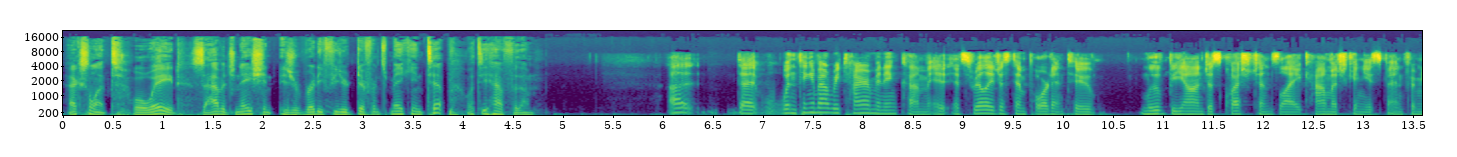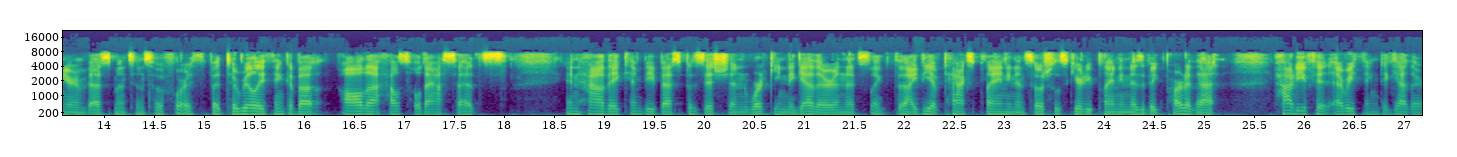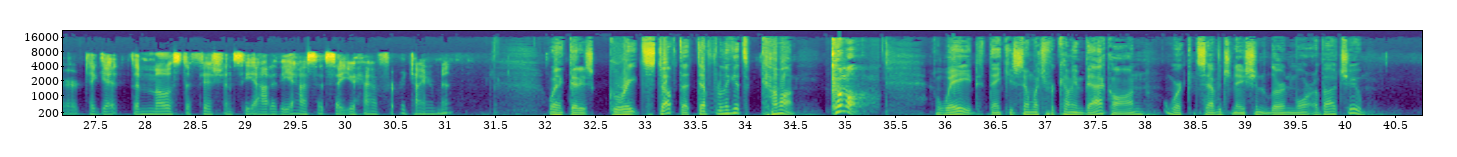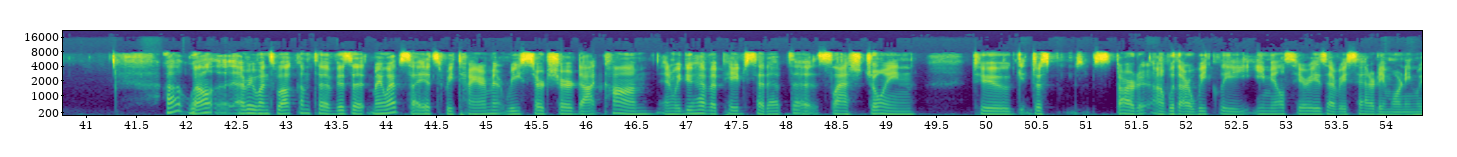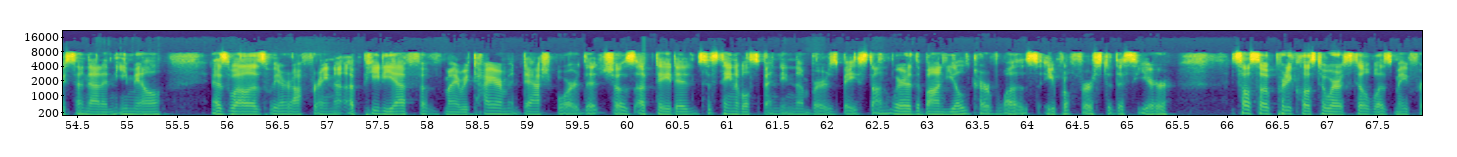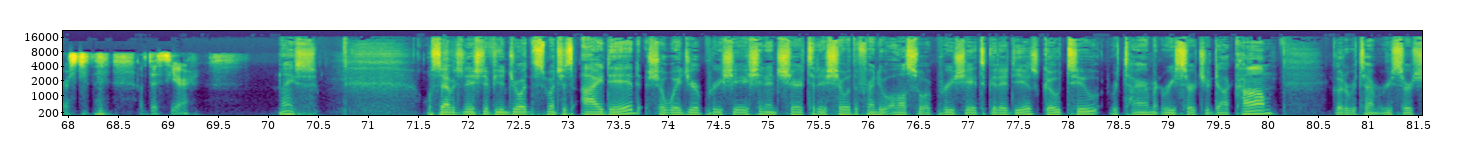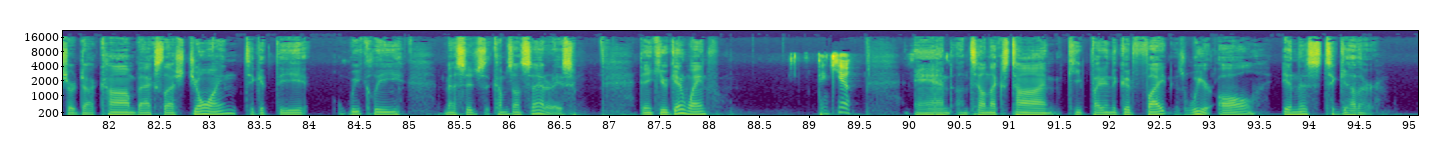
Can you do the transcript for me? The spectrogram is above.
Excellent. Well, Wade, Savage Nation is ready for your difference making tip. What do you have for them? Uh, that when thinking about retirement income, it, it's really just important to move beyond just questions like how much can you spend from your investments and so forth, but to really think about all the household assets and how they can be best positioned working together. And that's like the idea of tax planning and social security planning is a big part of that. How do you fit everything together to get the most efficiency out of the assets that you have for retirement? Well, I think that is great stuff. That definitely gets. Come on. Come on. Wade, thank you so much for coming back on. Where can Savage Nation learn more about you? Uh, well, everyone's welcome to visit my website. It's retirementresearcher.com, and we do have a page set up, the slash join, to get, just start uh, with our weekly email series. Every Saturday morning, we send out an email, as well as we are offering a, PDF of my retirement dashboard that shows updated sustainable spending numbers based on where the bond yield curve was April 1st of this year. It's also pretty close to where it still was May 1st of this year. Nice. Well, Savage Nation, if you enjoyed this as much as I did, show Wade your appreciation and share today's show with a friend who also appreciates good ideas. Go to retirementresearcher.com. Go to retirementresearcher.com backslash join to get the weekly message that comes on Saturdays. Thank you again, Wayne. Thank you. And until next time, keep fighting the good fight because we are all in this together.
